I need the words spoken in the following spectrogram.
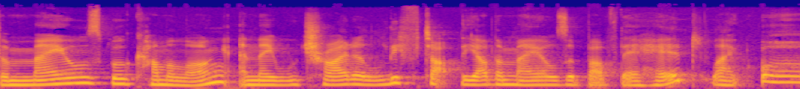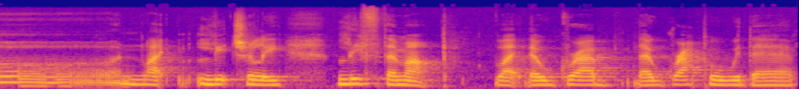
the males will come along and they will try to lift up the other males above their head, like oh, and like literally lift them up. Like they'll grab, they'll grapple with their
